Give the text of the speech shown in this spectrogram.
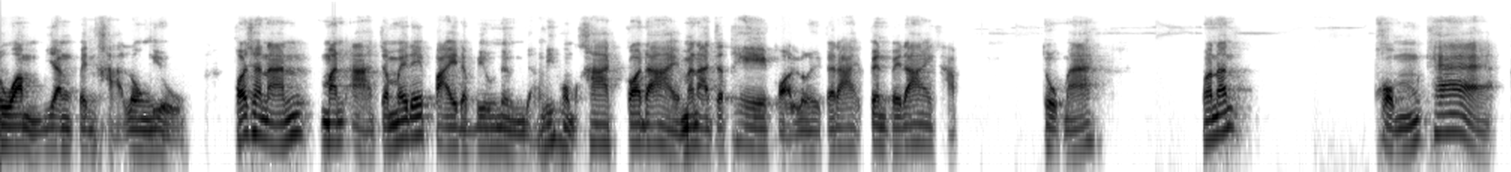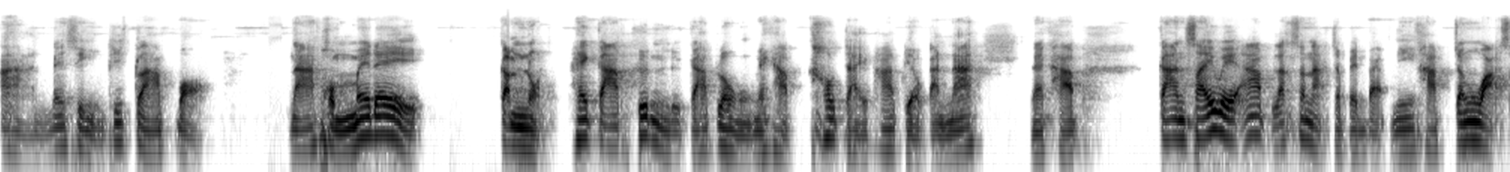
รวมยังเป็นขาลงอยู่เพราะฉะนั้นมันอาจจะไม่ได้ไป W1 อย่างที่ผมคาดก็ได้ มันอาจจะเทก่อนเลยก็ได้เป็นไปได้ครับ ถูกไหมเพราะนั้น ผมแค่อ่านในสิ่งที่กราฟบอกนะผมไม่ได้กำหนดให้กราฟขึ้นหรือกราฟลงนะครับ เข้าใจภาพเดียวกันนะนะครับ การไซด์เวย์อัพลักษณะจะเป็นแบบนี้ครับ จังหวะส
